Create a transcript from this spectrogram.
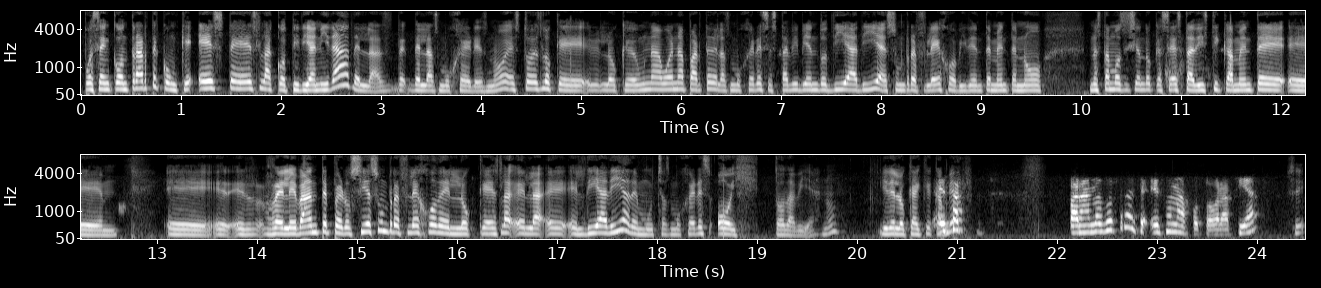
pues encontrarte con que este es la cotidianidad de las de, las mujeres, ¿no? Esto es lo que lo que una buena parte de las mujeres está viviendo día a día, es un reflejo, evidentemente no no estamos diciendo que sea estadísticamente eh, eh, relevante, pero sí es un reflejo de lo que es el, día a día de muchas mujeres hoy todavía, ¿no? Y de lo que hay que cambiar. Para nosotras es una fotografía. Sí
